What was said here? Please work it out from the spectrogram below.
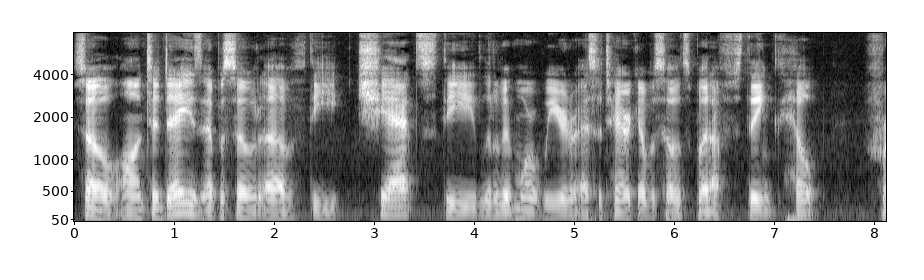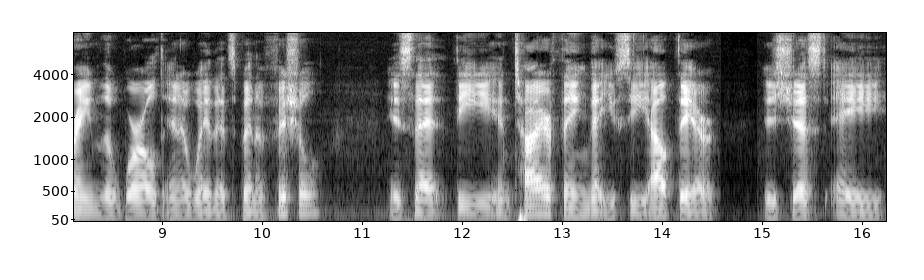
So, on today's episode of the chats, the little bit more weird or esoteric episodes, but I think help frame the world in a way that's beneficial, is that the entire thing that you see out there is just a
